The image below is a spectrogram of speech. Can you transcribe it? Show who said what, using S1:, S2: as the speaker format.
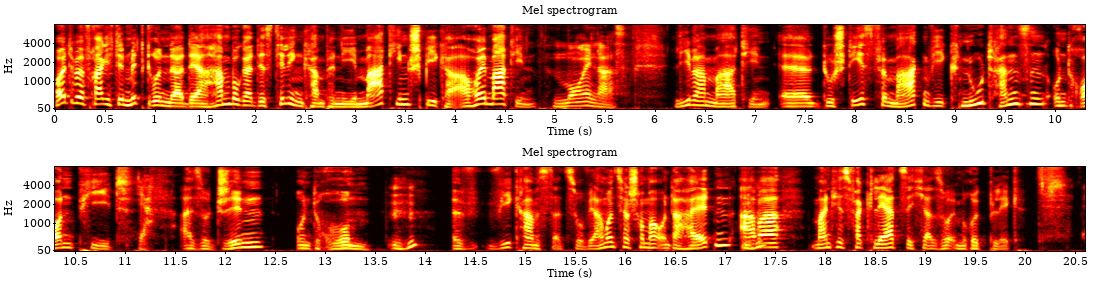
S1: Heute befrage ich den Mitgründer der Hamburger Distilling Company, Martin Spieker. Ahoi Martin.
S2: Moin Lars.
S1: Lieber Martin, äh, du stehst für Marken wie Knut Hansen und Ron Piet.
S2: Ja.
S1: Also Gin und Rum. Mhm. Äh, wie kam es dazu? Wir haben uns ja schon mal unterhalten, mhm. aber manches verklärt sich ja so im Rückblick.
